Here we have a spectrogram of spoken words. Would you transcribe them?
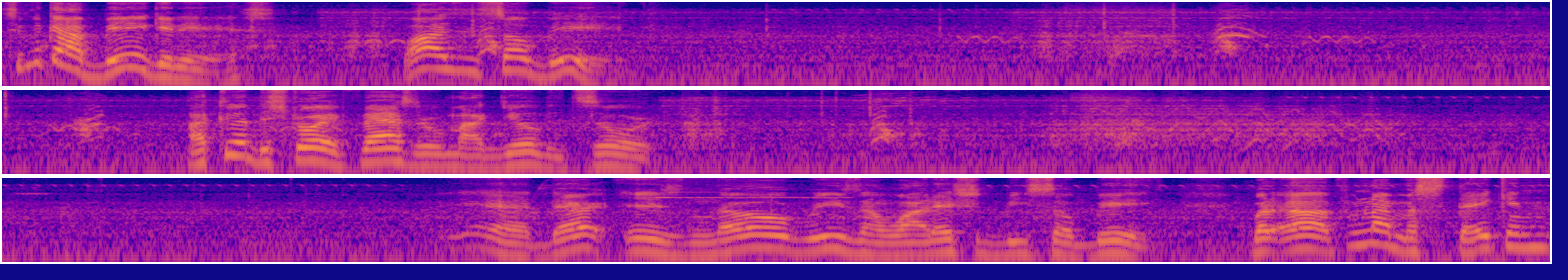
See, look how big it is. Why is it so big? I could destroy it faster with my gilded sword. Yeah, there is no reason why they should be so big. But uh, if I'm not mistaken,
